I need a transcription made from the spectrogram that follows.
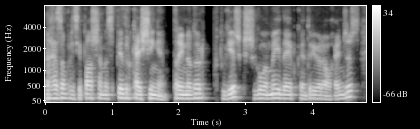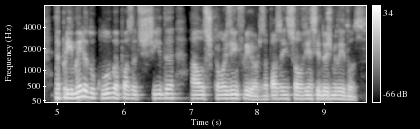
A razão principal chama-se Pedro Caixinha, treinador português que chegou a meio da época anterior ao Rangers, a primeira do clube após a descida aos escalões inferiores, após a insolvência em 2012.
